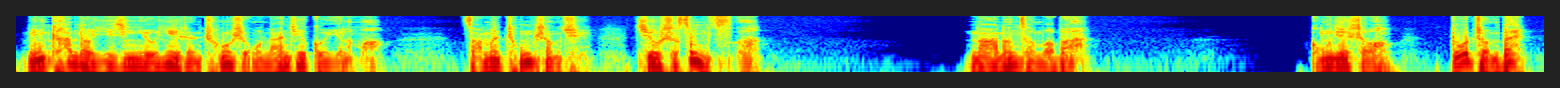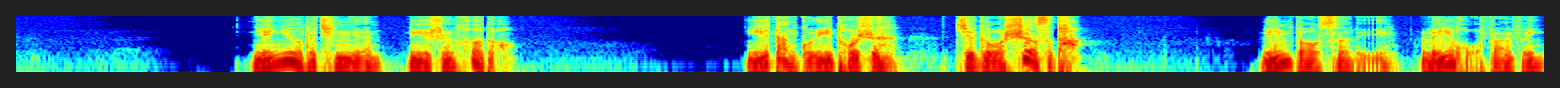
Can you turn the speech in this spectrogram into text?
没看到已经有一人出手拦截诡异了吗？咱们冲上去就是送死。哪能怎么办？弓箭手，给我准备！年幼的青年厉声喝道：“一旦诡异脱身，就给我射死他！”灵宝寺里雷火翻飞，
